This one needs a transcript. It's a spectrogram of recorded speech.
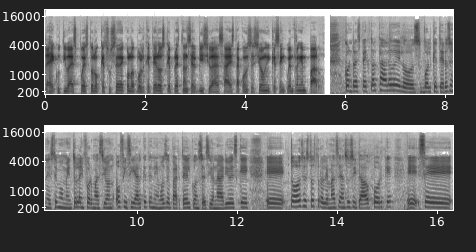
La Ejecutiva ha expuesto lo que sucede con los bolqueteros que prestan servicio a esta concesión y que se encuentran entran en paro. Con respecto al palo de los volqueteros, en este momento la información oficial que tenemos de parte del concesionario es que eh, todos estos problemas se han suscitado porque eh,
